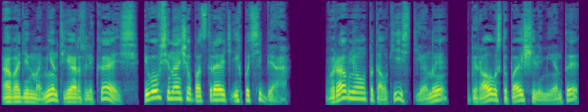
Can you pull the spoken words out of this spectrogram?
А в один момент я, развлекаясь, и вовсе начал подстраивать их под себя. Выравнивал потолки и стены, убирал выступающие элементы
